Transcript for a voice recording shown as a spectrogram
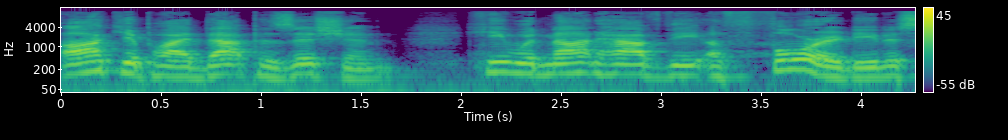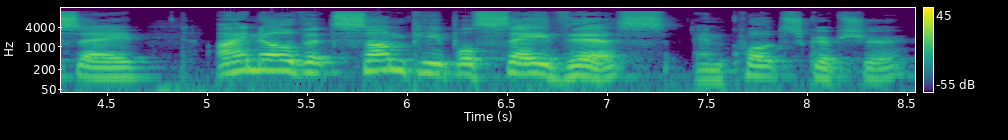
occupied that position, He would not have the authority to say, I know that some people say this, and quote Scripture,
